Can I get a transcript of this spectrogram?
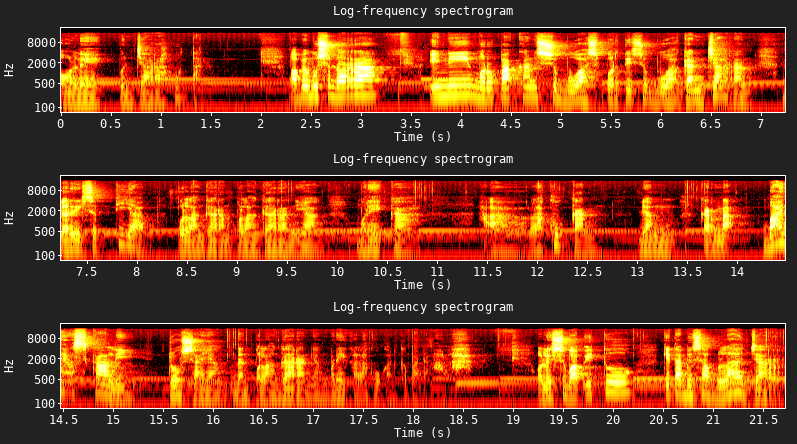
oleh penjara hutan. Bapak Ibu Saudara ini merupakan sebuah seperti sebuah ganjaran dari setiap pelanggaran-pelanggaran yang mereka uh, lakukan. Dan karena banyak sekali dosa yang dan pelanggaran yang mereka lakukan kepada Allah. Oleh sebab itu, kita bisa belajar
